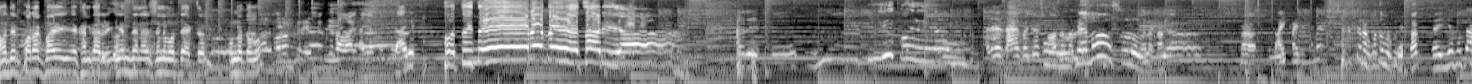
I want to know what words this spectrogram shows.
আমাদের পরাগ ভাই এখানকার ইয়াং জেনারেশনের মধ্যে একজন অন্যতম। ও তুই দে ছাড়িয়া। আরে। কত এই ইয়ে মোটা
